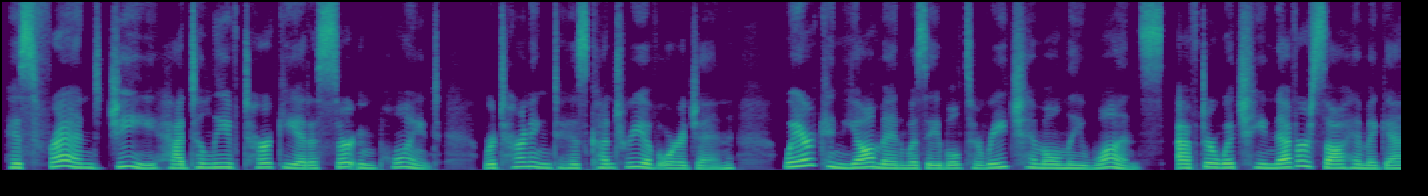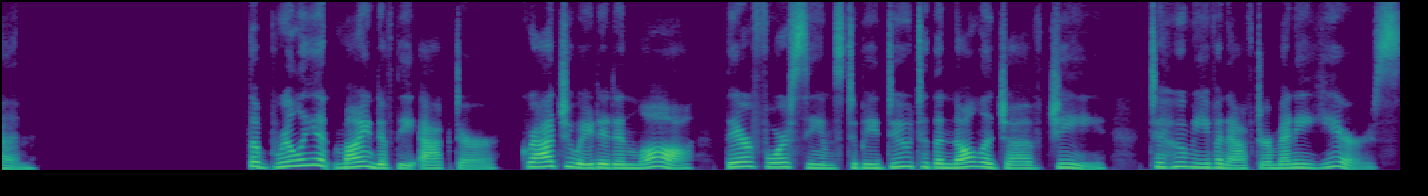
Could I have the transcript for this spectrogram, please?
his friend G had to leave Turkey at a certain point, returning to his country of origin, where Can Yaman was able to reach him only once, after which he never saw him again. The brilliant mind of the actor, graduated in law, therefore seems to be due to the knowledge of G, to whom even after many years.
